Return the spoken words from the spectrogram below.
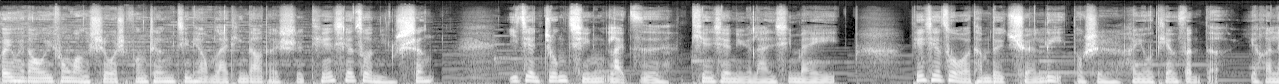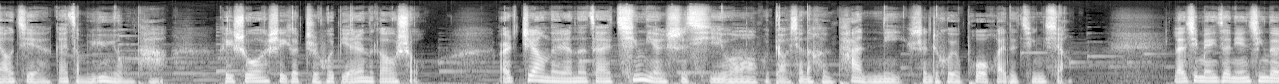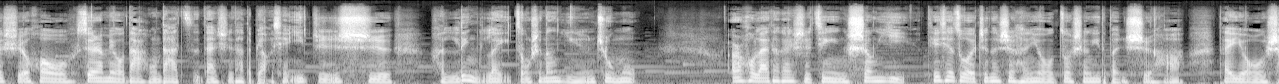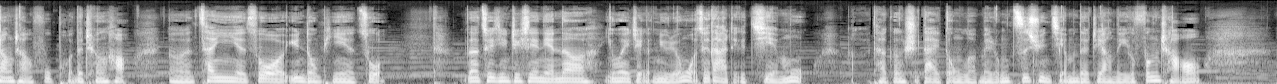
欢迎回到微风往事，我是风筝。今天我们来听到的是天蝎座女生一见钟情，来自天蝎女蓝心湄。天蝎座他们对权力都是很有天分的，也很了解该怎么运用它，可以说是一个指挥别人的高手。而这样的人呢，在青年时期往往会表现得很叛逆，甚至会有破坏的倾向。蓝心湄在年轻的时候虽然没有大红大紫，但是她的表现一直是很另类，总是能引人注目。而后来他开始经营生意，天蝎座真的是很有做生意的本事哈，他有商场富婆的称号，呃，餐饮也做，运动品也做。那最近这些年呢，因为这个《女人我最大》这个节目，啊，他更是带动了美容资讯节目的这样的一个风潮。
